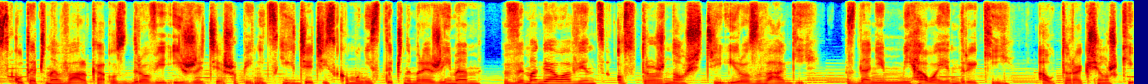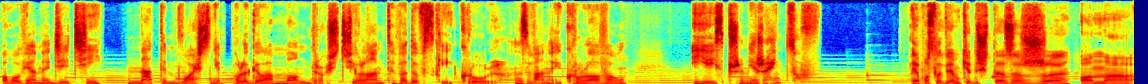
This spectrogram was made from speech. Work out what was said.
Skuteczna walka o zdrowie i życie szopienickich dzieci z komunistycznym reżimem wymagała więc ostrożności i rozwagi. Zdaniem Michała Jędryki, autora książki Ołowiane dzieci, na tym właśnie polegała mądrość Jolanty Wadowskiej-Król, zwanej królową, i jej sprzymierzeńców. Ja postawiłem kiedyś tezę, że ona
